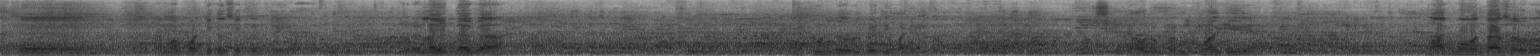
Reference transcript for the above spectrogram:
ಮತ್ತು ಪೊಲಿಟಿಕಲ್ ಸೆಕ್ರೆಟರಿ ಅವರೆಲ್ಲ ಇದ್ದಾಗ ಕೂಡಿದವರು ಭೇಟಿ ಮಾಡಿದ್ರು. ಅವರು ಪ್ರಮುಖವಾಗಿ ನಾಗಮೋಹನ್ ದಾಸ್ ಅವರು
